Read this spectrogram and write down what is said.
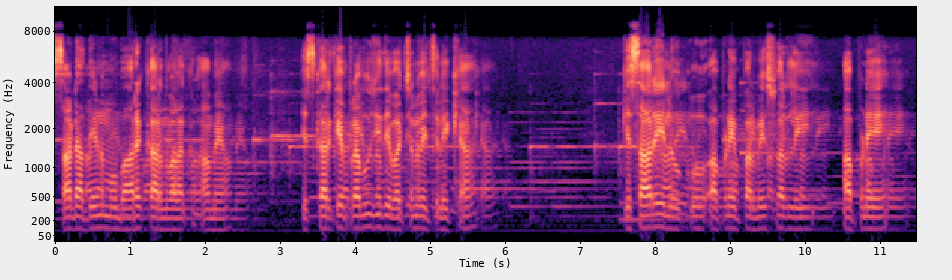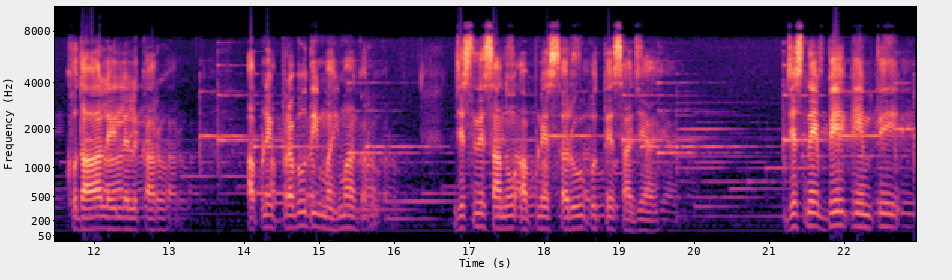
ਸਾਡਾ ਦਿਨ ਮੁਬਾਰਕ ਕਰਨ ਵਾਲਾ ਕਲਾਮ ਆ। ਇਸ ਕਰਕੇ ਪ੍ਰਭੂ ਜੀ ਦੇ ਵਚਨ ਵਿੱਚ ਲਿਖਿਆ ਕਿ ਸਾਰੇ ਲੋਕੋ ਆਪਣੇ ਪਰਮੇਸ਼ਵਰ ਲਈ ਆਪਣੇ ਖੁਦਾ ਲਈ ਲਲਕਾਰੋ, ਆਪਣੇ ਪ੍ਰਭੂ ਦੀ ਮਹਿਮਾ ਕਰੋ, ਜਿਸ ਨੇ ਸਾਨੂੰ ਆਪਣੇ ਸਰੂਪ ਉੱਤੇ ਸਾਜਿਆ ਹੈ। ਜਿਸ ਨੇ ਬੇਕੀਮਤੀ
